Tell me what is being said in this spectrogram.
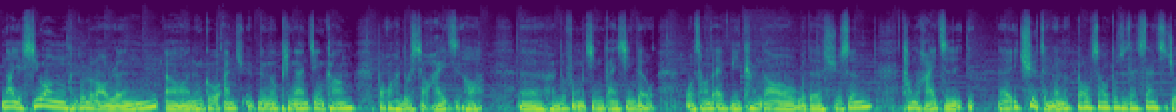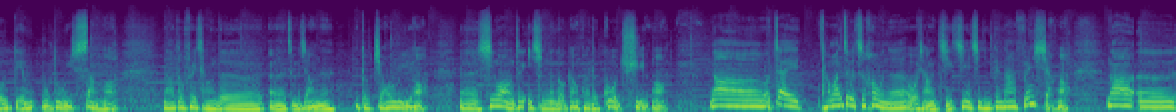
那也希望很多的老人啊能够安全，能够平安健康，包括很多的小孩子哈，呃，很多父母亲担心的。我常在 FB 看到我的学生，他们的孩子呃一确诊了，那高烧都是在三十九点五度以上哈，那都非常的呃怎么讲呢？都焦虑哦，呃，希望这个疫情能够赶快的过去啊。那在谈完这个之后呢，我想几件事情跟大家分享啊。那呃，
